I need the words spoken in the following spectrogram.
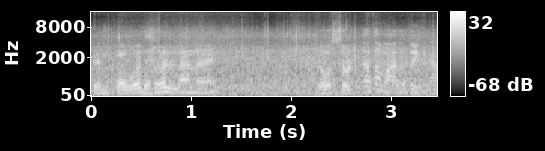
त्यानं कवच सोडला नाही. तो सोडता था मारत इकडे.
